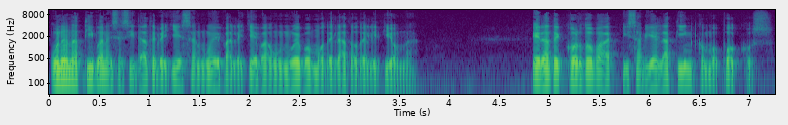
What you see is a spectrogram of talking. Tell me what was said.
Una nativa necesidad de belleza nueva le lleva a un nuevo modelado del idioma. Era de Córdoba y sabía el latín como pocos.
